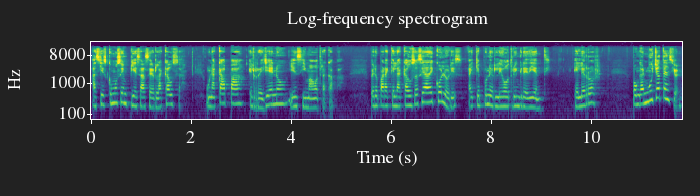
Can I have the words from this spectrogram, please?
Así es como se empieza a hacer la causa. Una capa, el relleno y encima otra capa. Pero para que la causa sea de colores hay que ponerle otro ingrediente, el error. Pongan mucha atención,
